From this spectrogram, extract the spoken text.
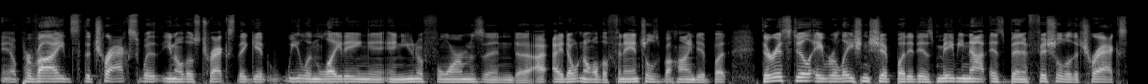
you know provides the tracks with you know those tracks they get wheel and lighting and, and uniforms and uh, I, I, don't know all the financials behind it but there is still a relationship but it is maybe not as beneficial to the tracks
